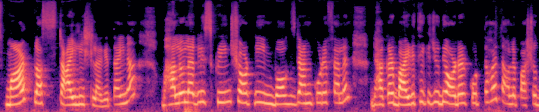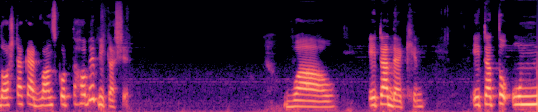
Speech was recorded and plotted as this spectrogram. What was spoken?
স্মার্ট প্লাস স্টাইলিশ লাগে, তাই না? ভালো লাগলে স্ক্রিনশট নিয়ে ইনবক্স ডান করে ফেলেন। ঢাকার বাইরে থেকে যদি অর্ডার করতে হয়, তাহলে পাঁচশো দশ টাকা অ্যাডভান্স করতে হবে বিকাশে। ওয়াও এটা দেখেন, এটা তো অন্য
